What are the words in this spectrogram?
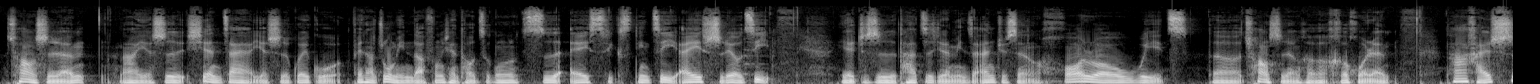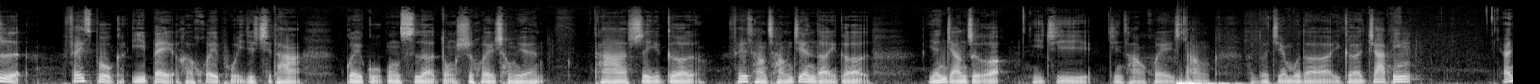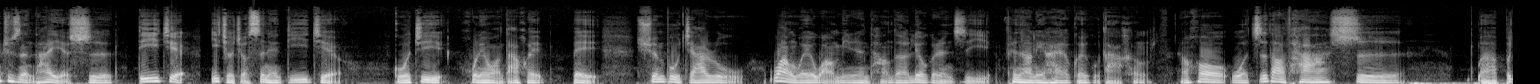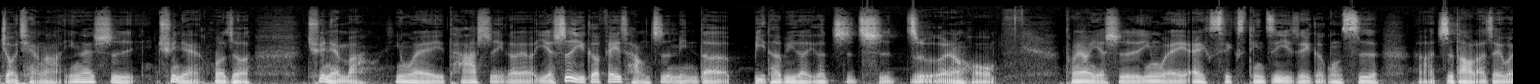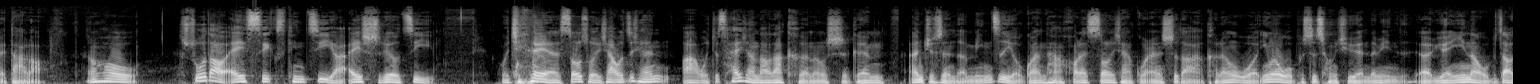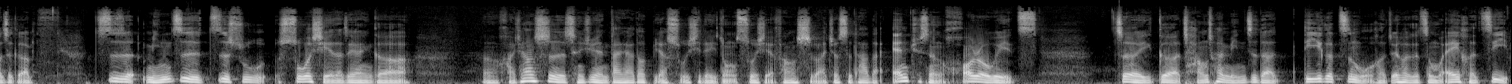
创始人，那也是现在也是硅谷非常著名的风险投资公司 A16Z A 十六 Z，也就是他自己的名字 Anderson Horowitz 的创始人和合伙人。他还是 Facebook、eBay 和惠普以及其他。硅谷公司的董事会成员，他是一个非常常见的一个演讲者，以及经常会上很多节目的一个嘉宾。Anderson 他也是第一届一九九四年第一届国际互联网大会被宣布加入万维网名人堂的六个人之一，非常厉害的硅谷大亨。然后我知道他是啊不久前啊，应该是去年或者。去年吧，因为他是一个，也是一个非常知名的比特币的一个支持者，然后同样也是因为 A16Z 这个公司啊知道了这位大佬。然后说到 A16Z 啊，A16Z，我今天也搜索一下，我之前啊我就猜想到他可能是跟 Anderson 的名字有关，他后来搜了一下，果然是的啊。可能我因为我不是程序员的名字，呃，原因呢我不知道这个。字名字字数缩写的这样一个，呃，好像是程序员大家都比较熟悉的一种缩写方式吧，就是它的 Anderson Horowitz 这一个长串名字的第一个字母和最后一个字母 A 和 Z，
